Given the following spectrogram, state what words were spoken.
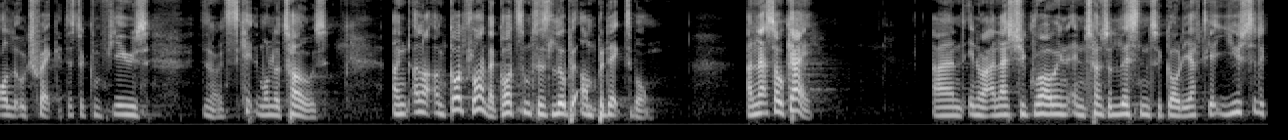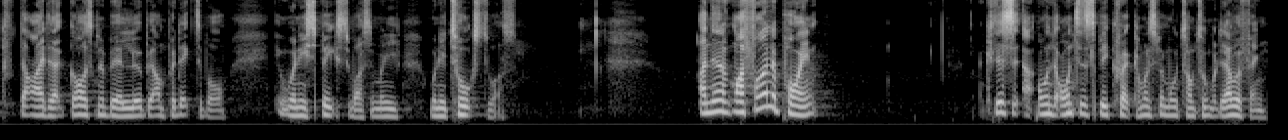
odd little trick, just to confuse, you know, just keep them on their toes. And, and, and God's like that. God's sometimes a little bit unpredictable. And that's okay. And, you know, and as you grow in, in terms of listening to God, you have to get used to the, the idea that God's going to be a little bit unpredictable when he speaks to us and when he, when he talks to us. And then my final point, because I wanted this to be quick, I want to spend more time talking about the other thing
